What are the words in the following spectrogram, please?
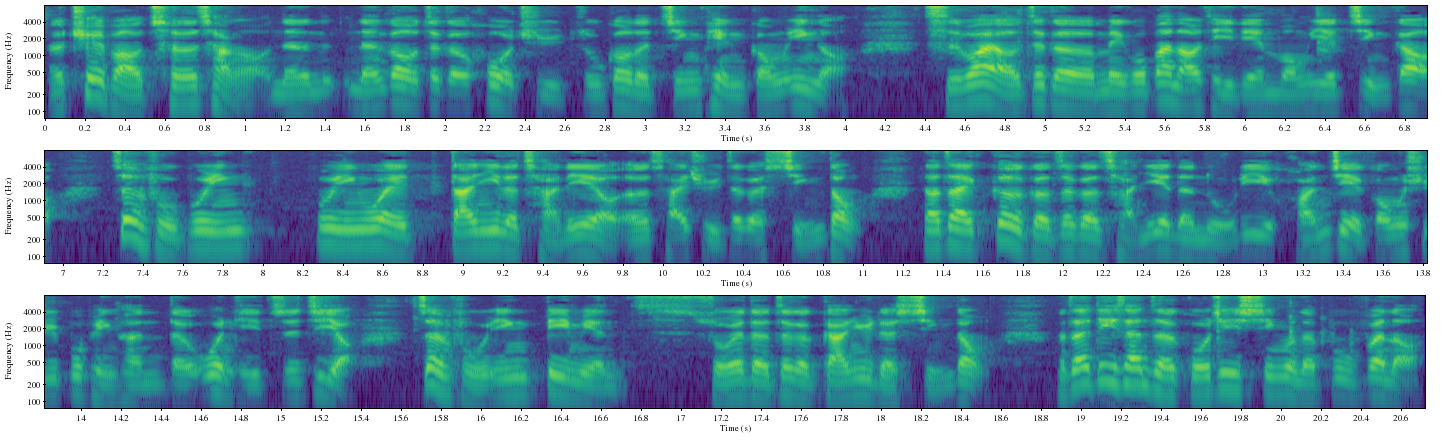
而确保车厂哦能能够这个获取足够的晶片供应哦。此外哦，这个美国半导体联盟也警告政府不应不因为单一的产业而采取这个行动。那在各个这个产业的努力缓解供需不平衡的问题之际哦，政府应避免所谓的这个干预的行动。那在第三则国际新闻的部分哦。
